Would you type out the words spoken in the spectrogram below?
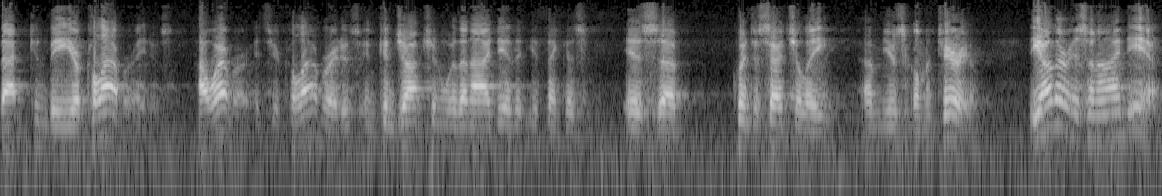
that can be your collaborators. However, it's your collaborators in conjunction with an idea that you think is, is uh, quintessentially musical material. The other is an idea.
